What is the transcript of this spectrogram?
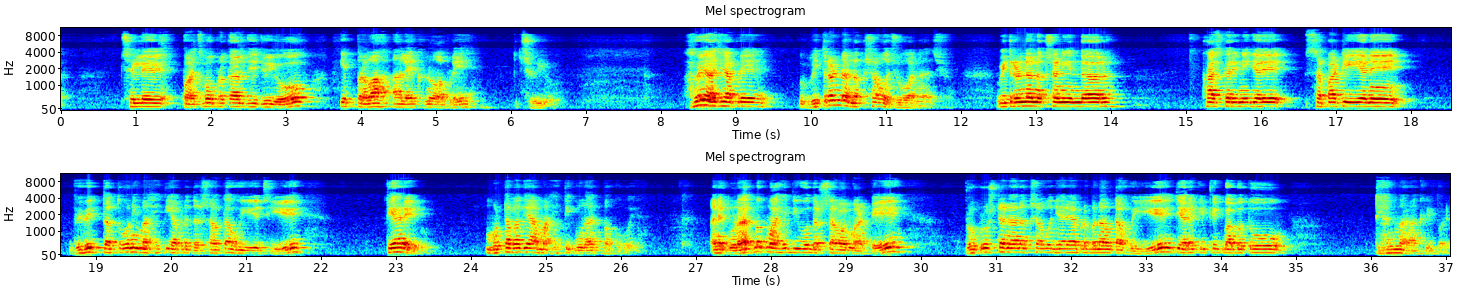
છેલ્લે પાંચમો પ્રકાર જે જોયો એ પ્રવાહ આલેખનો આપણે જોયો. હવે આજે આપણે વિતરણના નકશાઓ જોવાના છે. વિતરણના નકશાની અંદર ખાસ કરીને જ્યારે સપાટી અને વિવિધ તત્વોની માહિતી આપણે દર્શાવતા હોઈએ છીએ, ત્યારે મોટાભાગે આ માહિતી ગુણાત્મક હોય. અને ગુણાત્મક માહિતીઓ દર્શાવવા માટે ભૂપૃષ્ઠના નકશાઓ જ્યારે આપણે બનાવતા હોઈએ, ત્યારે કેટલીક બાબતો ધ્યાનમાં રાખવી પડે.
